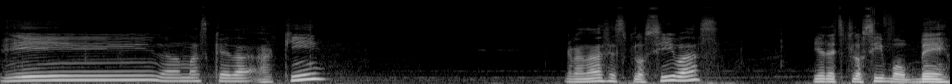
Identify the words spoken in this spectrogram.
Y nada más queda aquí. Granadas explosivas. Y el explosivo B.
